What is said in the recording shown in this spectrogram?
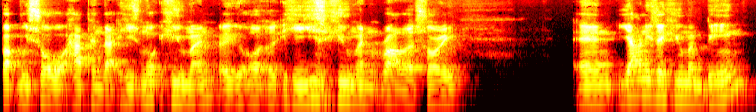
but we saw what happened that he's not human, uh, or he is human rather, sorry. And Jan is a human being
